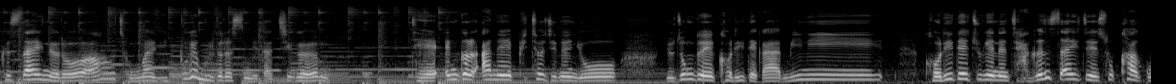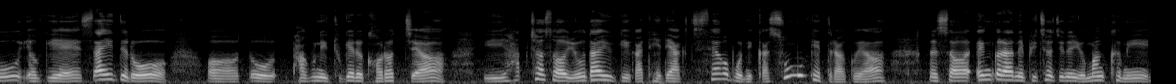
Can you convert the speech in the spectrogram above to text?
그 사인으로 아우, 정말 이쁘게 물들었습니다. 지금 제 앵글 안에 비춰지는 요, 요 정도의 걸이대가 미니 걸이대 중에는 작은 사이즈에 속하고 여기에 사이드로 어, 또 바구니 두 개를 걸었죠. 이 합쳐서 요 다육이가 대략 세어 보니까 20개더라고요. 그래서 앵글 안에 비춰지는 요만큼이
